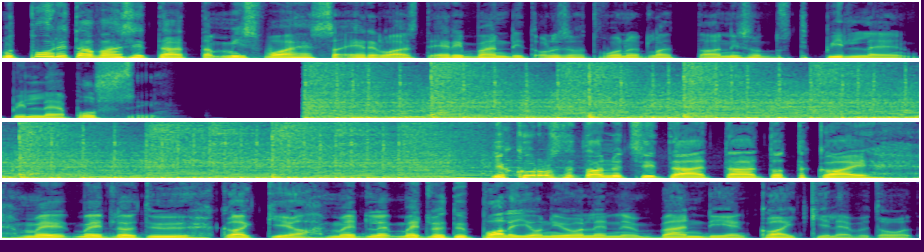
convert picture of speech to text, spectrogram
Mutta pohditaan vähän sitä, että missä vaiheessa erilaiset eri bändit olisivat voineet laittaa niin sanotusti pilleen, pillejä pussiin. Ja korostetaan nyt sitä, että totta kai me, meitä löytyy kaikkia, meitä, meitä löytyy paljon, joille bändien kaikki levyt ovat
